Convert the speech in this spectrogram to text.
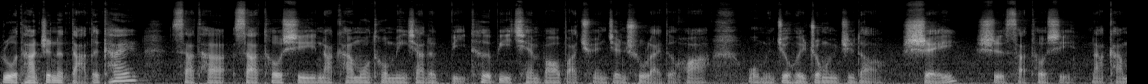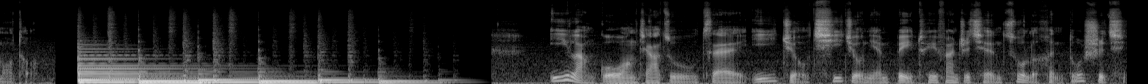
如果他真的打得开 Sat Satoshi Nakamoto 名下的比特币钱包，把全捐出来的话，我们就会终于知道谁是 Satoshi Nakamoto。伊朗国王家族在一九七九年被推翻之前做了很多事情，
